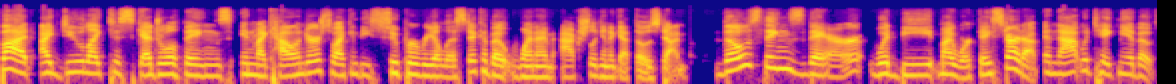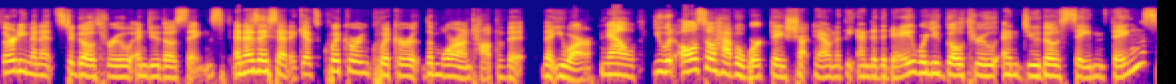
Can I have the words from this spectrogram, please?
but I do like to schedule things in my calendar so I can be super realistic about when I'm actually going to get those done those things there would be my workday startup. And that would take me about 30 minutes to go through and do those things. And as I said, it gets quicker and quicker the more on top of it that you are. Now, you would also have a workday shutdown at the end of the day where you go through and do those same things.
